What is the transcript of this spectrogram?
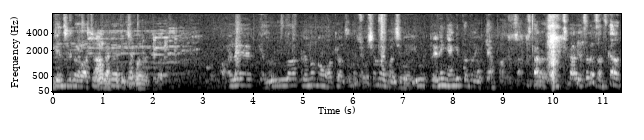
ಏಜೆನ್ಸಿಗಳ ಆಮೇಲೆ ಎಲ್ಲ ಕಡೆನೂ ನಾವು ಹಾಕಿ ಸರ್ ಸೋಷಿಯಲ್ ಆಗಿ ಬಳಸಿದ್ವಿ ಇವ್ರ ಟ್ರೈನಿಂಗ್ ಹೆಂಗಿತ್ತಂದ್ರೆ ಇವ್ರ ಕ್ಯಾಂಪ್ ಸಂಸ್ಕಾರ ಸಂಸ್ಕಾರ ಹೆಸರ ಸಂಸ್ಕಾರ ಅದ.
